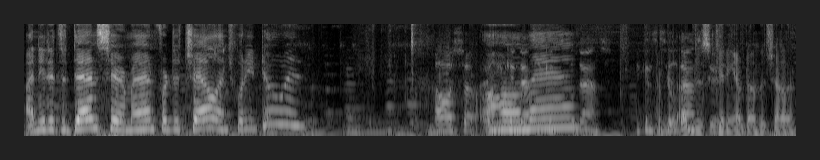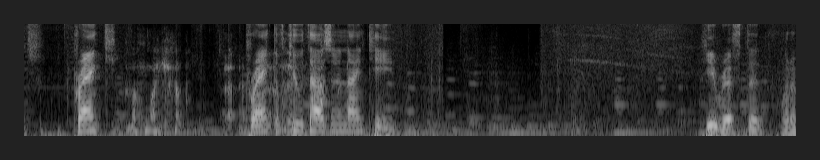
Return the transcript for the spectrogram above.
I needed to dance here, man, for the challenge. What are you doing? Oh, so uh, Oh, you, can man. you can still dance. You can I'm, still I'm just dude. kidding. I've done the challenge. Prank. Oh my god. Prank of 2019. He rifted. What a.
